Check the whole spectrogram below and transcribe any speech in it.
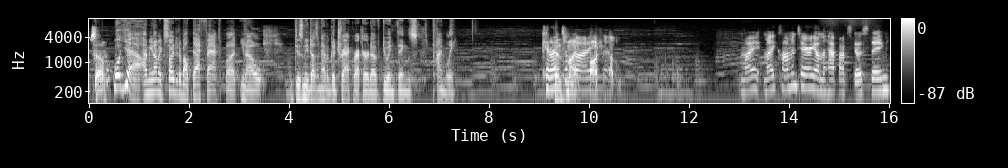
So Well, yeah. I mean, I'm excited about that fact, but you know, Disney doesn't have a good track record of doing things timely. can I hence combine caution. My my commentary on the Hatbox Ghost thing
